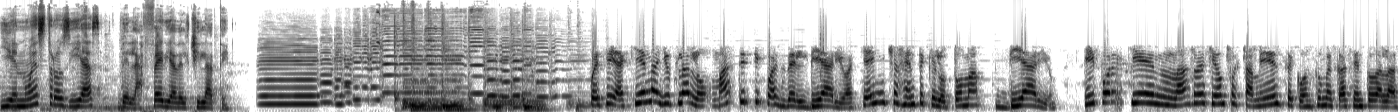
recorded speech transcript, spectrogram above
y en nuestros días de la Feria del Chilate. Pues sí, aquí en Ayutla lo más típico es del diario. Aquí hay mucha gente que lo toma diario. Y por aquí en la región pues también se consume casi en todas las,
